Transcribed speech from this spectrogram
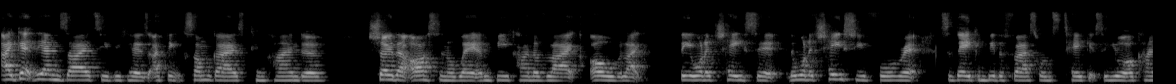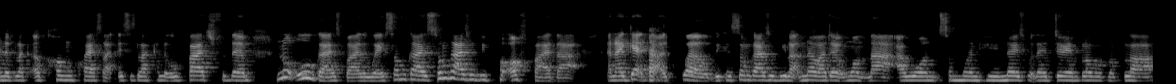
I get the anxiety because I think some guys can kind of show their arse in a way and be kind of like, oh, like they want to chase it, they want to chase you for it so they can be the first one to take it. So you're kind of like a conquest, like this is like a little badge for them. Not all guys, by the way. Some guys, some guys will be put off by that. And I get that as well because some guys will be like, no, I don't want that. I want someone who knows what they're doing, blah, blah, blah, blah.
